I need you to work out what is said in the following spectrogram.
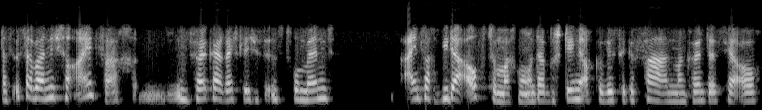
Das ist aber nicht so einfach. Ein völkerrechtliches Instrument einfach wieder aufzumachen. Und da bestehen ja auch gewisse Gefahren. Man könnte es ja auch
